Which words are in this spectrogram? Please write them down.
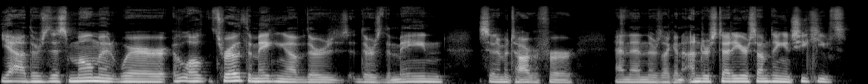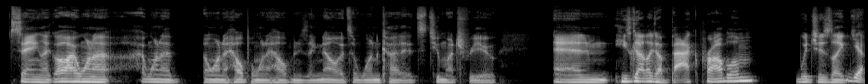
Yeah, there's this moment where well, throughout the making of there's there's the main cinematographer and then there's like an understudy or something and she keeps saying like, "Oh, I want to I want to I want to help, I want to help." And he's like, "No, it's a one cut. It's too much for you." And he's got like a back problem which is like Yeah.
